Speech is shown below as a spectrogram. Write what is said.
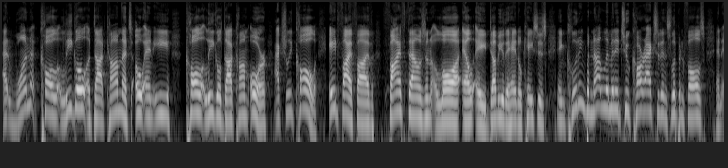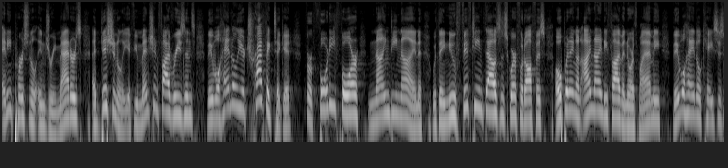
at onecalllegal.com. That's O N E calllegal.com, or actually call 855 5000 Law LAW. They handle cases including but not limited to car accidents, slip and falls, and any personal injury matters. Additionally, if you mention five reasons, they will handle your traffic ticket for $44.99 with a new 15,000 square foot office opening on I 95 in North Miami. They will handle cases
